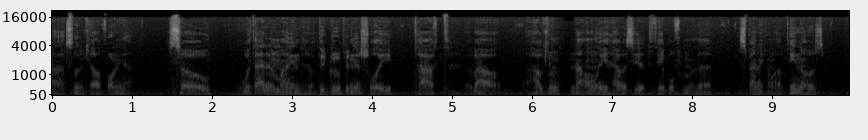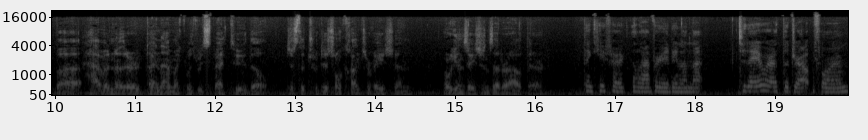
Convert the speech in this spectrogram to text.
uh, Southern California. So, with that in mind, the group initially talked about how can we not only have a seat at the table from the Hispanic and Latinos, but have another dynamic with respect to the just the traditional conservation organizations that are out there. Thank you for elaborating on that. Today we're at the Drought Forum,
